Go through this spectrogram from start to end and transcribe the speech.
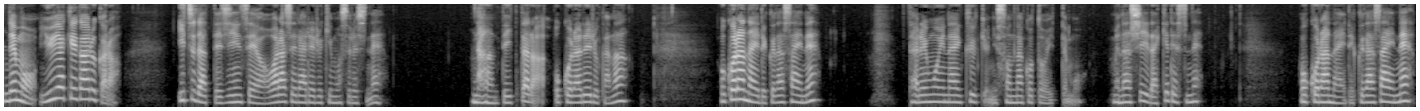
でも夕焼けがあるから、いつだって人生は終わらせられる気もするしね。なんて言ったら怒られるかな。怒らないでくださいね。誰もいない空虚にそんなことを言っても虚しいだけですね。怒らないでくださいね。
